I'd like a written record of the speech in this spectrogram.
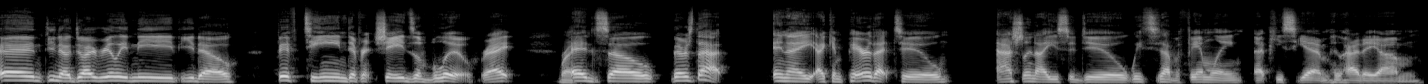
And, you know, do I really need, you know, 15 different shades of blue, right? Right. And so there's that. And I, I compare that to Ashley and I used to do, we used to have a family at PCM who had a, um,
